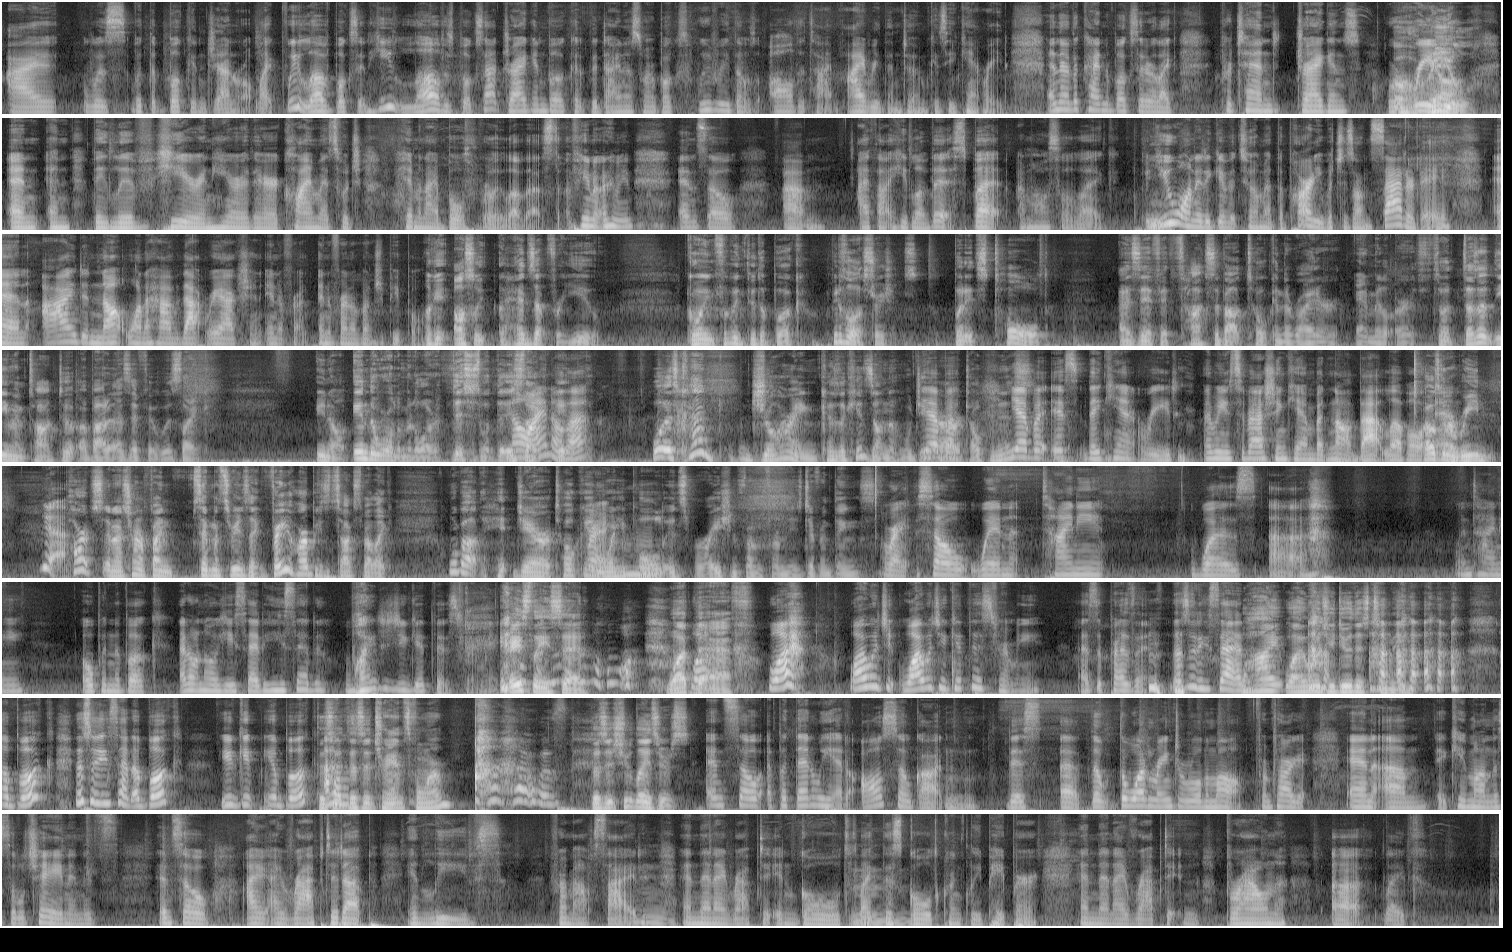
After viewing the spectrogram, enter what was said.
I was with the book in general. Like we love books and he loves books. That dragon book, the dinosaur books, we read those all the time. I read them to him because he can't read. And they're the kind of books that are like pretend dragons were Oh, real, real. and and they live here and here are their climates which him and I both really love that stuff. You know what I mean? And so um I thought he'd love this, but I'm also like Hmm. you wanted to give it to him at the party, which is on Saturday, and I did not want to have that reaction in a front in front of a bunch of people. Okay, also a heads up for you. Going flipping through the book, beautiful illustrations, but it's told as if it talks about Tolkien the writer and Middle Earth. So it doesn't even talk to about it as if it was like, you know, in the world of Middle Earth. This is what this. no, like, I know it- that. Well, it's kind of jarring because the kids don't know who J.R.R. Tolkien is. Yeah, but it's they can't read. I mean, Sebastian can, but not that level. I was gonna read Yeah. parts, and I was trying to find segments to read. It's like very hard because it talks about like more about hit J.R.R. Tolkien Right, and where he mhm. pulled inspiration from from these different things. Right. So when Tiny was uh when Tiny opened the book, I don't know, he said he said, "Why did you get this for me?" Basically, he said, "What the f? why why would you why would you get this for me as a present? That's what he said. Why why would you do this to me? A book? That's what he said. A book? You give me a book? Does it was, does it transform? I was Does it shoot lasers? And so, but then we had also gotten this uh, the the one ring to rule them all from Target, and um, it came on this little chain, and it's and so I I wrapped it up in leaves from outside, mm. and then I wrapped it in gold like this mm. gold crinkly paper, and then I wrapped it in brown, uh, like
